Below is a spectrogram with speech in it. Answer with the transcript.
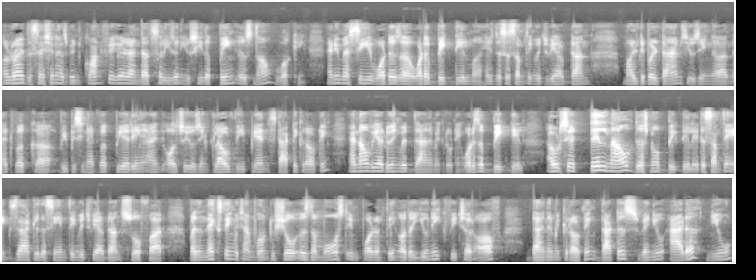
Alright, the session has been configured and that's the reason you see the ping is now working. And you may see what is a what a big deal Mahesh. This is something which we have done multiple times using uh, network uh, VPC network peering and also using cloud VPN static routing. And now we are doing with dynamic routing. What is a big deal? I would say till now there's no big deal. It is something exactly the same thing which we have done so far. But the next thing which I'm going to show is the most important thing or the unique feature of dynamic routing. That is when you add a new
